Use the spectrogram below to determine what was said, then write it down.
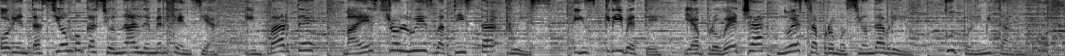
Orientación vocacional de emergencia. Imparte maestro Luis Batista Ruiz. Inscríbete y aprovecha nuestra promoción de abril. Cupo limitado.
